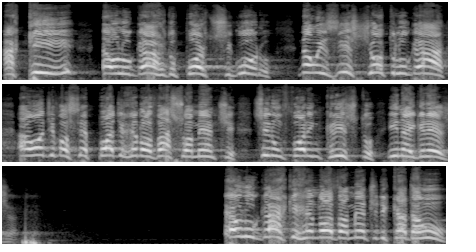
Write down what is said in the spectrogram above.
Aqui é o lugar do porto seguro. Não existe outro lugar aonde você pode renovar sua mente se não for em Cristo e na igreja. É o lugar que renova a mente de cada um.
